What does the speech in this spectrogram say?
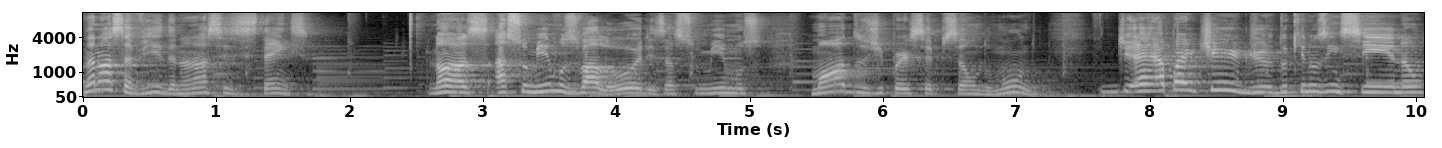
Na nossa vida, na nossa existência, nós assumimos valores, assumimos modos de percepção do mundo de, é, a partir de, do que nos ensinam,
